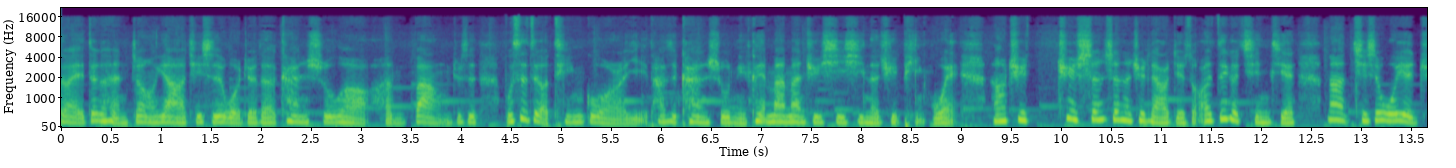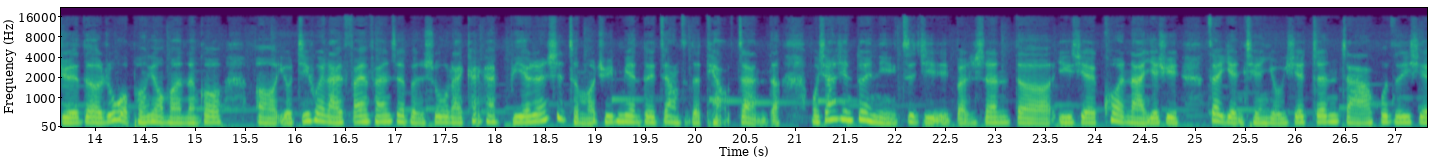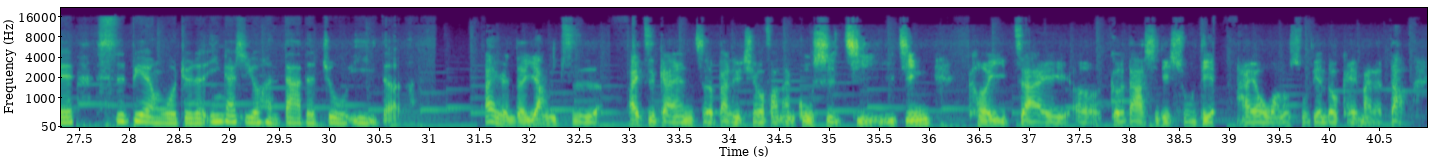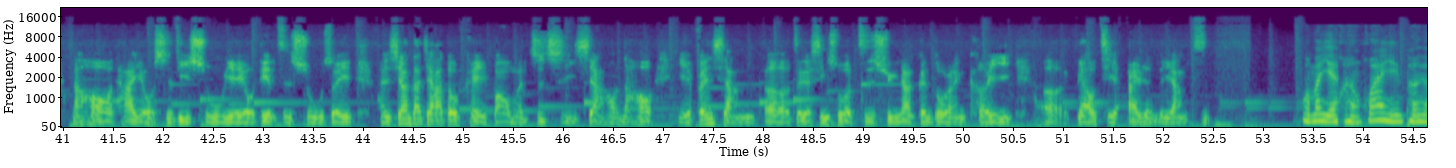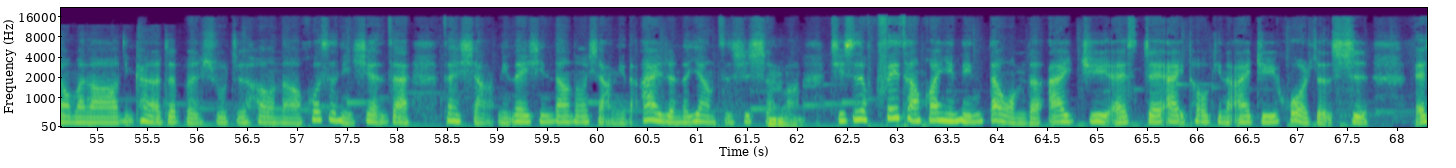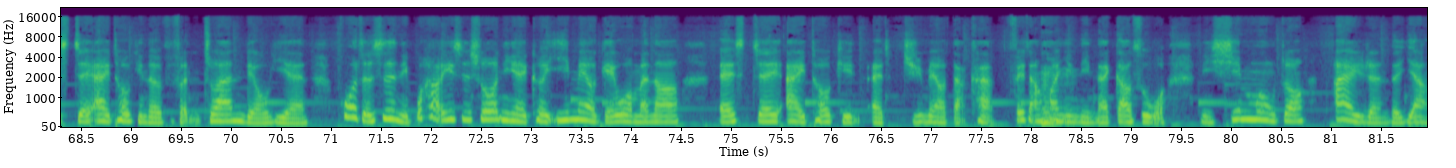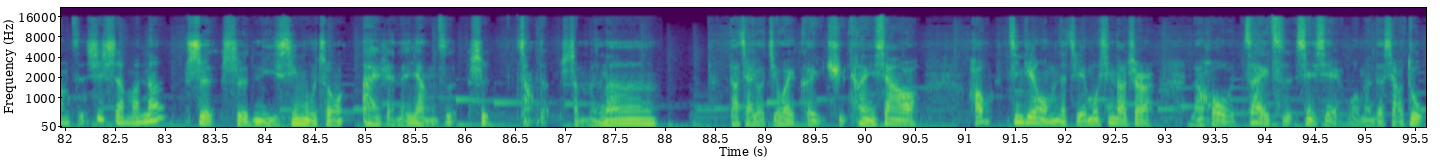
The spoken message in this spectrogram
对，这个很重要。其实我觉得看书哦很棒，就是不是只有听过而已，它是看书，你可以慢慢去细心的去品味，然后去去深深的去了解说，哎，这个情节。那其实我也觉得，如果朋友们能够呃有机会来翻翻这本书，来看看别人是怎么去面对这样子的挑战的，我相信对你自己本身的一些困难，也许在眼前有一些挣扎或者一些思辨，我觉得应该是有很大的。注意的，爱人的样子，艾滋感染者伴侣亲友访谈故事集，已经可以在呃各大实体书店，还有网络书店都可以买得到。然后它有实体书，也有电子书，所以很希望大家都可以帮我们支持一下哈。然后也分享呃这个新书的资讯，让更多人可以呃了解爱人的样子。我们也很欢迎朋友们哦。你看了这本书之后呢，或是你现在在想，你内心当中想你的爱人的样子是什么？其实非常欢迎您到我们的 I G S J I Talking 的 I G，或者是 S J I Talking 的粉砖留言，或者是你不好意思说，你也可以 email 给我们哦，S J I Talking at gmail dot com。非常欢迎你来告诉我你心目中。爱人的样子是什么呢？是是你心目中爱人的样子是长得什么呢？大家有机会可以去看一下哦。好，今天我们的节目先到这儿，然后再一次谢谢我们的小杜，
